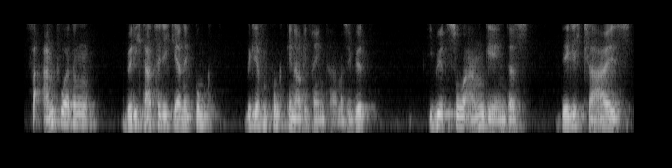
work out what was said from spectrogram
Verantwortung würde ich tatsächlich gerne Punkt, wirklich auf den Punkt genau getrennt haben. Also ich würde ich würde so angehen, dass wirklich klar ist,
